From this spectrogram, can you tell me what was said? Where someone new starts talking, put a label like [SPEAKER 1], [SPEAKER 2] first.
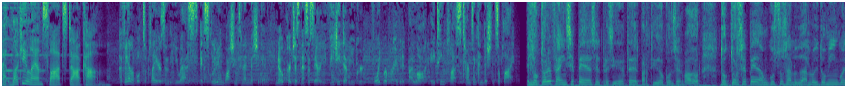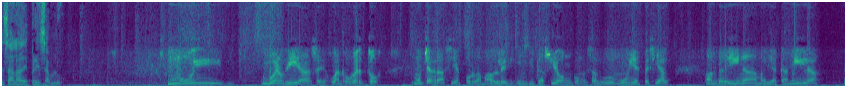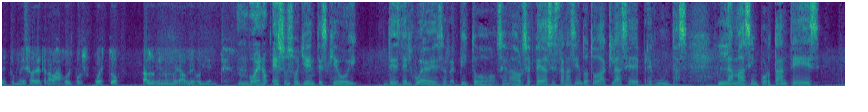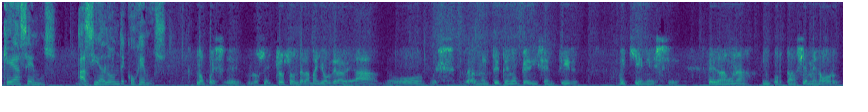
[SPEAKER 1] at LuckyLandSlots.com.
[SPEAKER 2] Available to players in the U.S., excluding Washington and Michigan. No purchase necessary. VGW Group. Void where prohibited by law. 18 plus. Terms and conditions apply.
[SPEAKER 3] El doctor Efraín Cepeda es el presidente del Partido Conservador. Doctor Cepeda, un gusto saludarlo hoy domingo en Sala de Prensa Blue.
[SPEAKER 4] Muy buenos días, eh, Juan Roberto. Muchas gracias por la amable invitación, con el saludo muy especial a Andreina, María Camila, de tu mesa de trabajo y por supuesto a los innumerables oyentes.
[SPEAKER 3] Bueno, esos oyentes que hoy, desde el jueves, repito, senador Cepeda, se están haciendo toda clase de preguntas. La más importante es, ¿qué hacemos? ¿Hacia dónde cogemos?
[SPEAKER 4] No, pues eh, los hechos son de la mayor gravedad. Yo pues realmente tengo que disentir de quienes eh, le dan una importancia menor,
